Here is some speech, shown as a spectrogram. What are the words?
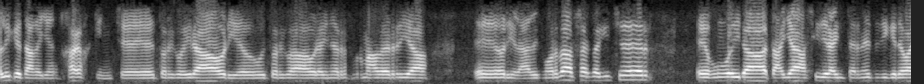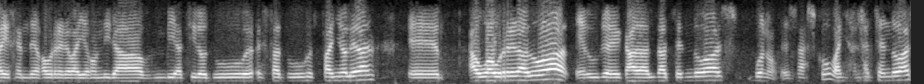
alik eta gehien jakin, txe, etorriko dira hori, etorriko da orain erreforma berria, e, hori, la mordaza, ez dakitzer, egongo dira, eta ja, hasi dira internetetik ere bai, jende gaur ere bai egon dira bi atxilotu estatu espainolean, e, hau aurrera doa, eurek aldatzen doaz, bueno, ez asko, baina aldatzen doaz,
